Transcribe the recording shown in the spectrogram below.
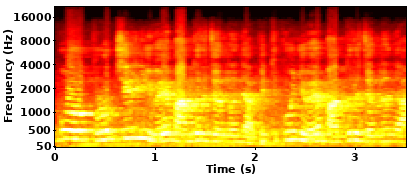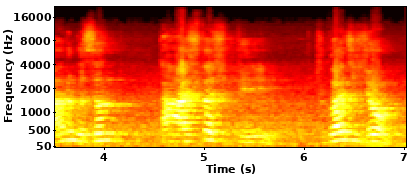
뭐 블록체인이 왜 만들어졌느냐, 비트코인이 왜 만들어졌느냐 하는 것은 다 아시다시피 두 가지죠.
